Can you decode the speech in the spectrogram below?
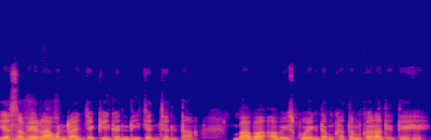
यह सब है रावण राज्य की गंदी चंचलता। बाबा अब इसको एकदम ख़त्म करा देते हैं।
